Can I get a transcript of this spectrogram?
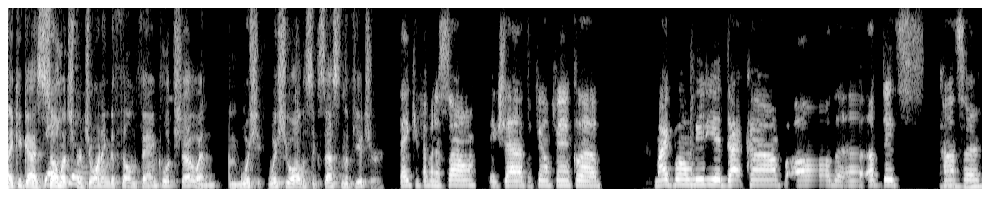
Thank you guys so Yeah, much for joining the Film Fan Club show and I wish wish you all the success in the future. Thank you for having a song. Big shout out to Film Fan Club. MikeBoneMedia.com for all the uh, updates, concert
